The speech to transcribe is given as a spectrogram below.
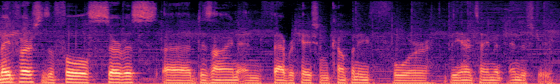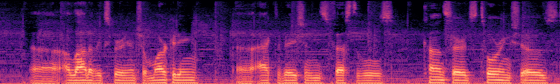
MadeFirst is a full service uh, design and fabrication company for the entertainment industry. Uh, a lot of experiential marketing, uh, activations, festivals, concerts, touring shows,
